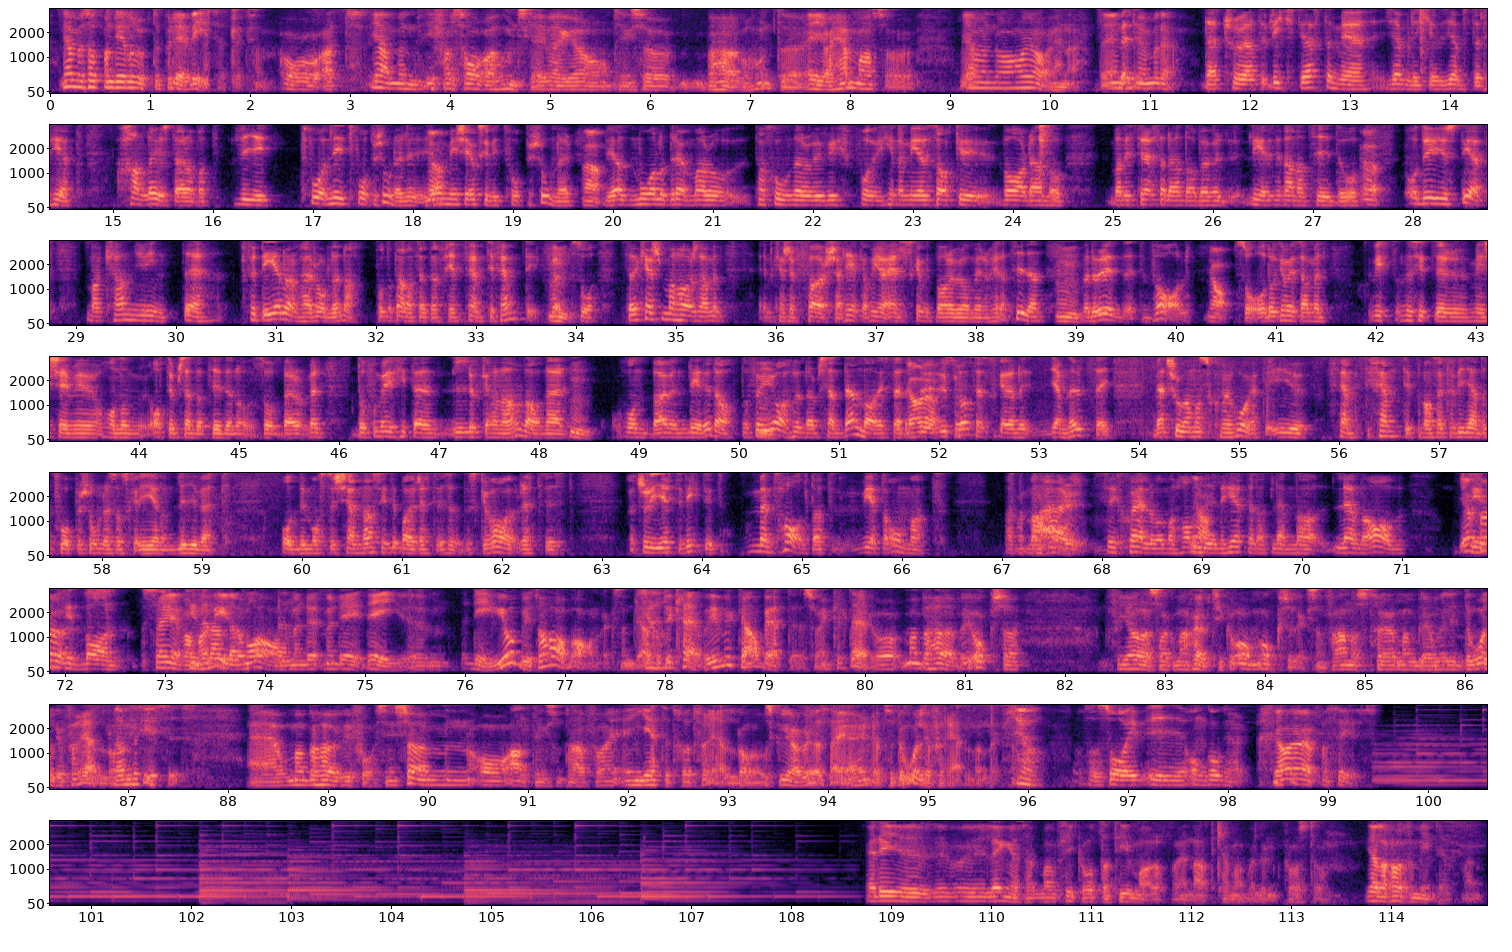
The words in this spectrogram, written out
ja, men så att man delar upp det på det viset. Liksom. Och att ja, men ifall Sara hon ska iväg och göra någonting så behöver hon inte. Är jag hemma så ja, men då har jag henne. Det är inte Men mer med det. Där tror jag att det viktigaste med jämlikhet och jämställdhet handlar just där om att vi två, ni är två personer. Jag Ja. och min tjej också, vi är två personer. Ja. Vi har mål och drömmar och passioner och vi vill få hinna med saker i vardagen. Och man är stressad en dag och behöver leda till en annan tid. Och, Ja. och det är just det att man kan ju inte fördela de här rollerna på något annat sätt än 50-50. För Mm. så. Sen kanske man har så här, men, en, kanske förkärlek. Ja, men jag älskar mitt barn och vill vara med dem hela tiden. Men då är det ett val. Ja. Så, och då kan vi säga, men visst nu sitter min tjej med honom 80% av tiden och så Men då får man ju hitta en lucka någon annan dag när Mm. hon behöver en ledig dag. Då får ju jag 100% den dagen istället. Ja, så ja, på något sätt ska den jämna ut sig. Men jag tror man måste komma ihåg att det är ju 50-50 på något sätt. För vi är ändå två personer som ska igenom livet. Och det måste kännas inte bara rättvist, det ska vara rättvist. Jag tror det är jätteviktigt mentalt att veta om att, att, Att man man är sig själv och man har Ja. möjligheten att lämna, lämna av Jag sin, sitt barn säga vad man vill om barn men, det, men det, det, är ju, det är ju jobbigt att ha barn. Liksom. Det, alltså, det kräver ju mycket arbete, så enkelt är det. Och man behöver ju också få göra saker man själv tycker om också. Liksom. För annars tror jag man blir en väldigt dålig förälder Ja, till sist. precis. Eh, och man behöver ju få sin sömn och allting sånt här. För en jättetrött förälder skulle jag vilja säga är en rätt så dålig förälder. Liksom. Ja, och så i, i omgångar. Ja, ja, precis. Ja, det, är ju, det var ju länge sedan man fick åtta timmar på en natt kan man väl lugnt påstå. I alla fall för min del. Men,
